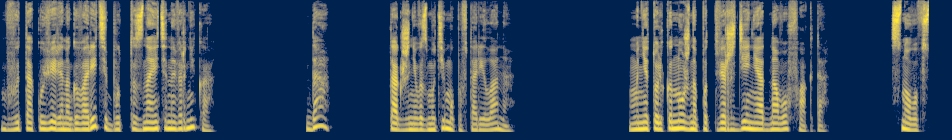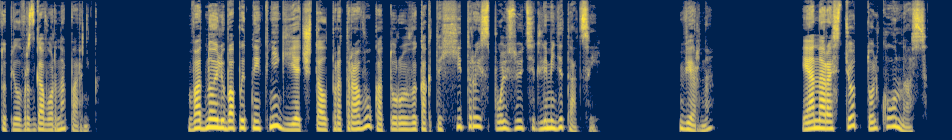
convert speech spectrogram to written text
«Вы так уверенно говорите, будто знаете наверняка». «Да», — также невозмутимо повторила она. «Мне только нужно подтверждение одного факта». Снова вступил в разговор напарник. В одной любопытной книге я читал про траву, которую вы как-то хитро используете для медитаций. Верно. И она растет только у нас.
